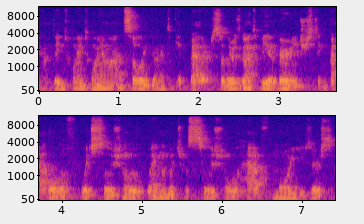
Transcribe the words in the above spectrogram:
and in 2021 it's only going to get better. So there's going to be a very interesting battle of which solution will win, which solution will have more users.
